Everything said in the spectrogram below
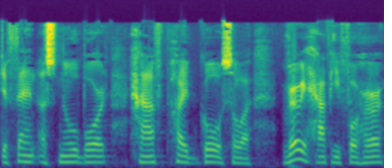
defend a snowboard half pipe goal. So uh, very happy for her.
